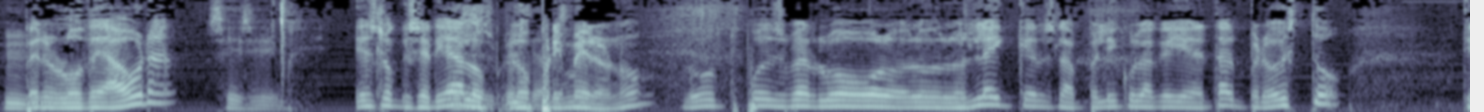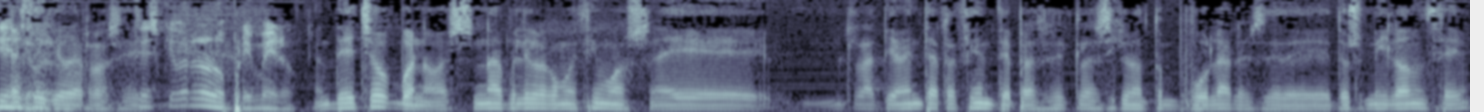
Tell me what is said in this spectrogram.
Pero lo de ahora Sí, sí. es lo que sería lo, lo primero, ¿no? Luego tú puedes ver luego lo de los Lakers, la película aquella de tal, pero esto tienes Esto que verlo, sí. Tienes que verlo lo primero. De hecho, bueno, es una película, como decimos, eh, relativamente reciente para ser clásico no tan popular, es de 2011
